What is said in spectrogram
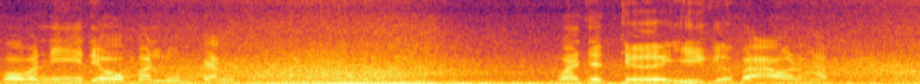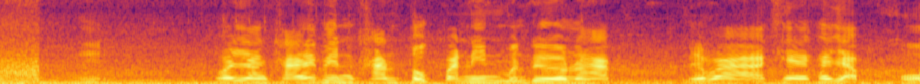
ก็วันนี้เดี๋ยวมาลุ้นกัน ว่าจะเจออีกหรือเปล่านะครับนี่ก็ยังใช้เป็นคันตกปลานินเหมือนเดิมนะครับ แต่ว่าแค่ขยับขอ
